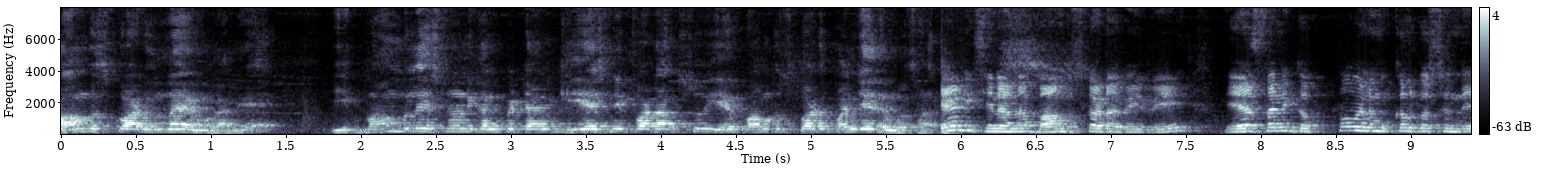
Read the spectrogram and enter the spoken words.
bomb squad ఉన్నాయేమో కానీ ఈ బాంబులు వేసిన కనిపెట్టడానికి ఏ స్నిఫాడాక్స్ ఏ బాంబు స్క్వాడ్ పనిచేయదేమో సార్. ఏంటి సినిమా బాంబు స్క్వాడ్ అవి ఇవి. వేస్తానికి గొప్పమైన ముక్కలకు వస్తుంది?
